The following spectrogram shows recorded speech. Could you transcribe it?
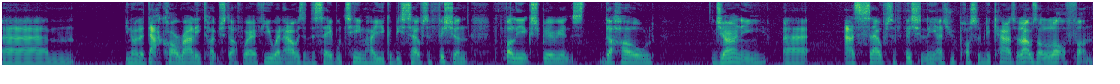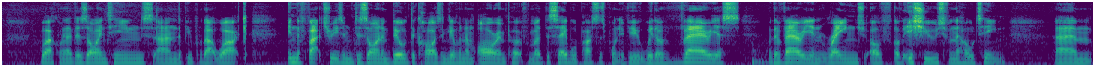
Um, you know the Dakar Rally type stuff, where if you went out as a disabled team, how you could be self-sufficient, fully experience the whole journey uh, as self-sufficiently as you possibly can. So that was a lot of fun working with their design teams and the people that work in the factories and design and build the cars and giving them our input from a disabled person's point of view with a various with a varying range of, of issues from the whole team um,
